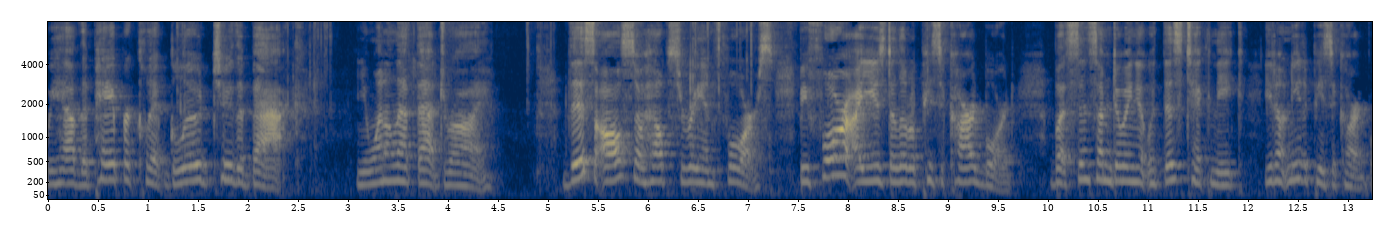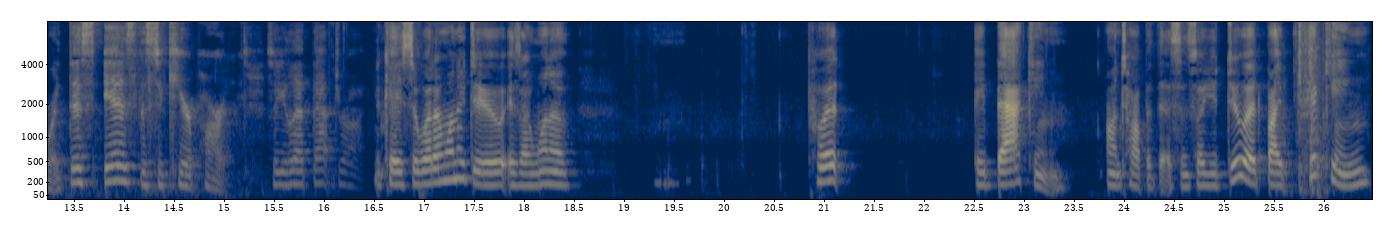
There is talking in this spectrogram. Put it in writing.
we have the paper clip glued to the back. You want to let that dry. This also helps reinforce. Before I used a little piece of cardboard, but since I'm doing it with this technique, you don't need a piece of cardboard. This is the secure part. So you let that dry. Okay, so what I want to do is I want to put a backing on top of this. And so you do it by picking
